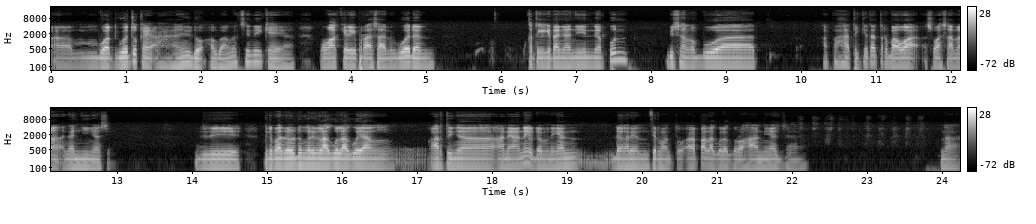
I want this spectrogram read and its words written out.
um, buat gue tuh kayak ah ini doa banget sih nih kayak mewakili perasaan gue dan ketika kita nyanyiinnya pun bisa ngebuat apa hati kita terbawa suasana nyanyinya sih. Jadi daripada lu dengerin lagu-lagu yang artinya aneh-aneh udah mendingan dengerin firman tuh apa lagu-lagu rohani aja. Nah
